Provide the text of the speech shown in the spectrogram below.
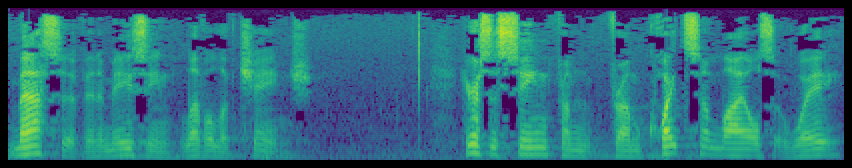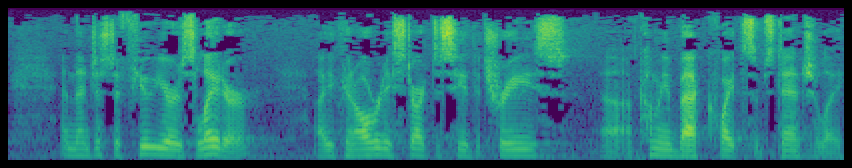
massive and amazing level of change. Here's a scene from, from quite some miles away, and then just a few years later, uh, you can already start to see the trees uh, coming back quite substantially.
